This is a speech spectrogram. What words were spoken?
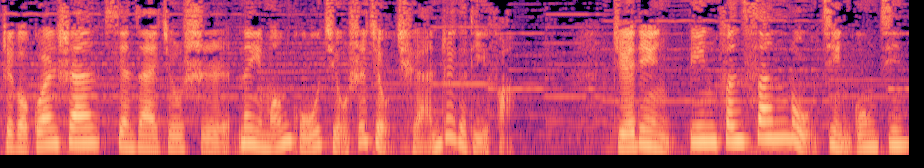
这个关山现在就是内蒙古九十九泉这个地方，决定兵分三路进攻金，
